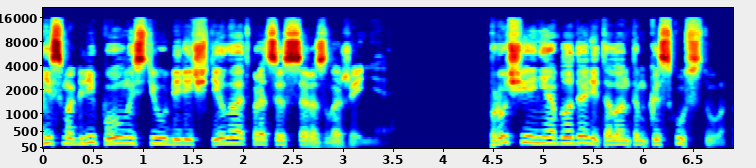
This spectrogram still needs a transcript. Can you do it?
не смогли полностью уберечь тело от процесса разложения. Прочие не обладали талантом к искусству,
